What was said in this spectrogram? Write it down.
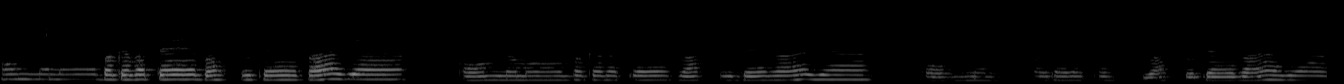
Ом намо Бхагавате Васудевая. Ом намо Бхагавате Васудевая. Ом намо Бхагавате Васудевая.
